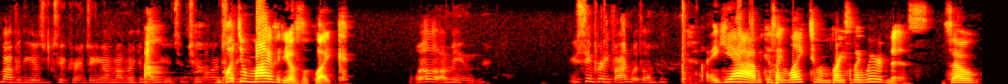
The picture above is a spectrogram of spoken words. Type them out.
my videos are too cringy. I'm not making a YouTube channel. Actually. What do my videos look like? Well, I mean, you seem pretty fine with them. Yeah, because I like to embrace my weirdness. So,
